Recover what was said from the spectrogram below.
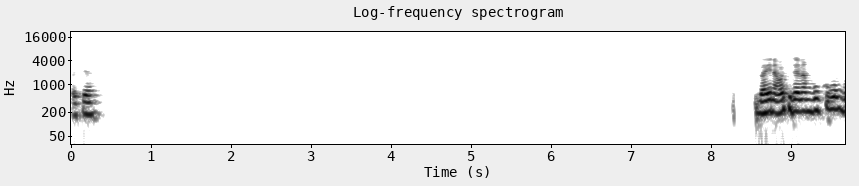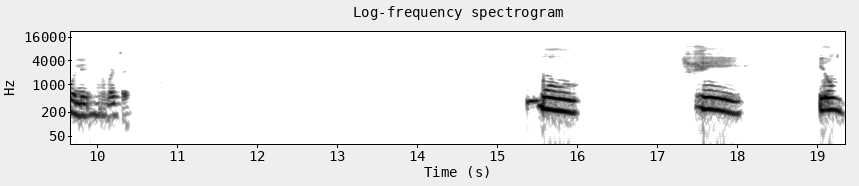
Baca. Zahir nak baca dalam buku pun boleh. Ha, baca. mu. Si yung.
